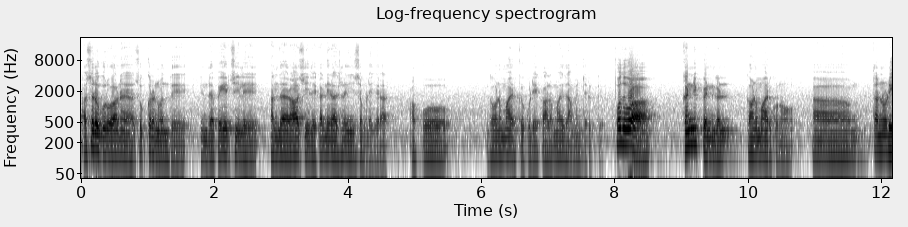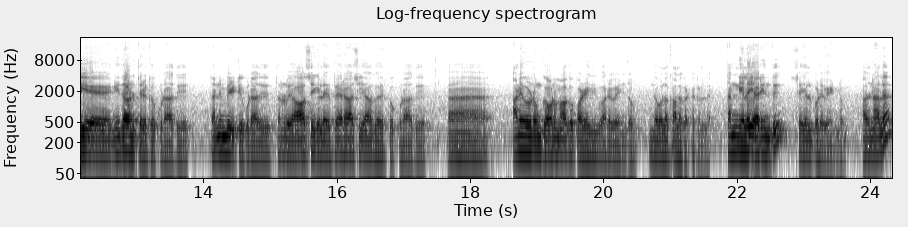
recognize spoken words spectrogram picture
அசுரகுருவான சுக்கரன் வந்து இந்த பயிற்சியிலே அந்த ராசியிலே கன்னி ராசியிலே நீசம் அடைகிறார் அப்போது கவனமாக இருக்கக்கூடிய காலமாக இது அமைஞ்சிருக்கு. பொதுவாக கன்னி பெண்கள் கவனமாக இருக்கணும். தன்னுடைய நிதானத்தை இருக்கக்கூடாது தன்னம்பிக்கை இருக்கக்கூடாது தன்னுடைய ஆசைகளை பேராசையாக இருக்கக்கூடாது. ஆ, கவனமாக பழகி வர வேண்டும் இந்த உள்ள காலகட்டங்களில். தன் நிலை அறிந்து செயல்பட வேண்டும். அதனால்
